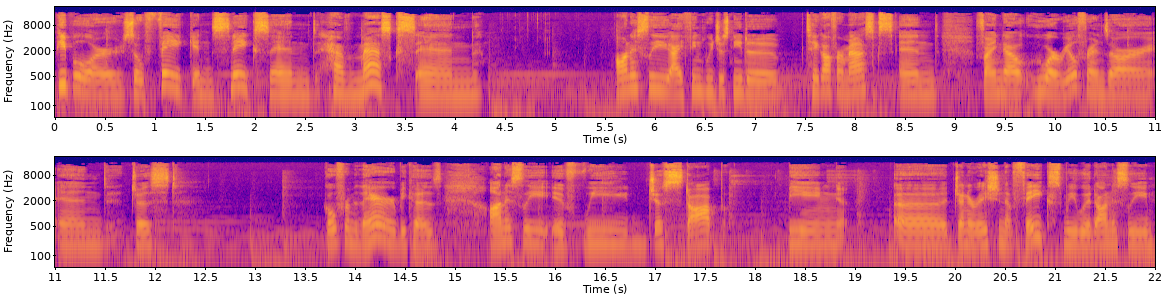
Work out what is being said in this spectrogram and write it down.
people are so fake and snakes and have masks and honestly, I think we just need to take off our masks and find out who our real friends are and just go from there because honestly, if we just stop being a generation of fakes, we would honestly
